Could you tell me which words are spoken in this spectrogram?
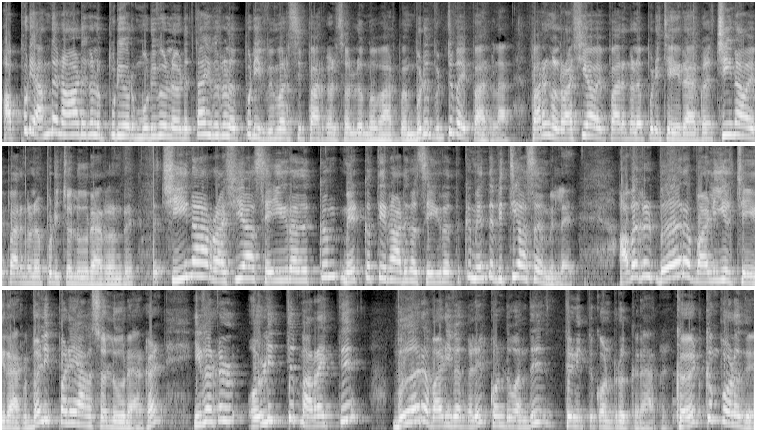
அப்படி அந்த நாடுகள் இப்படி ஒரு முடிவுகள் எடுத்தால் இவர்கள் எப்படி விமர்சிப்பார்கள் சொல்லுங்க பார்ப்போம். விடு விட்டு வைப்பார்களா? பாருங்கள் ரஷ்யாவை பாருங்கள் எப்படி செய்கிறார்கள்? சீனாவை பாருங்கள் எப்படி சொல்லுகிறார்கள் என்று. சீனா ரஷ்யா செய்கிறதுக்கும் மேற்கத்திய நாடுகள் செய்கிறதுக்கும் எந்த வித்தியாசமும் இல்லை. அவர்கள் வேறு வழியில் செய்கிறார்கள். வெளிப்படையாக சொல்லுகிறார்கள். இவர்கள் ஒழித்து மறைத்து வேறு வடிவங்களில் கொண்டு வந்து திணித்து கொண்டிருக்கிறார்கள். கேட்கும் பொழுது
